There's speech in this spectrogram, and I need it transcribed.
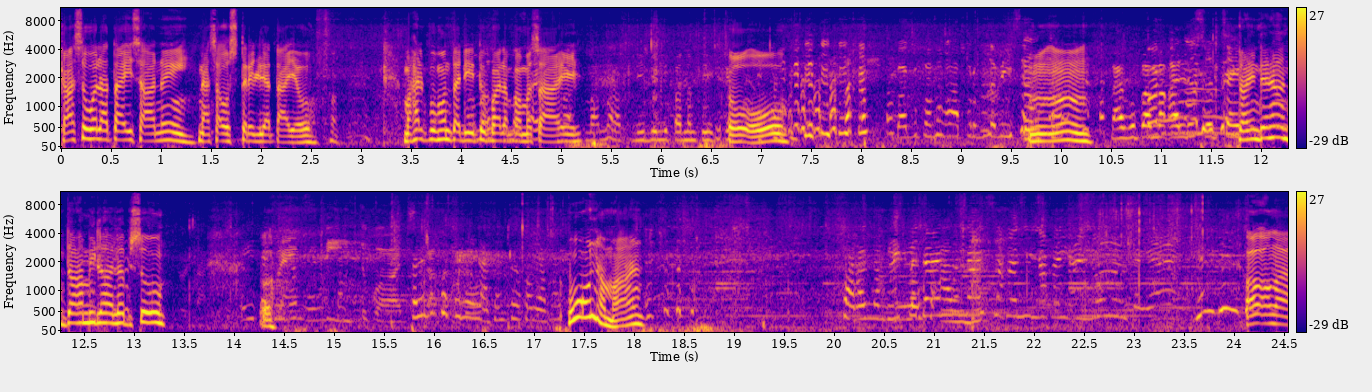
Kaso wala tayo sa ano eh, nasa Australia tayo. Mahal pumunta dito palang pamasahe. Mama, bibili pa ng ticket. Oo. Bago pa maka-approve sa visa. Mm Bago pa makalusot sa Dahil na, ang dami lalabs oh. Talagang kukunin natin sa kaya Oo naman. parang nabili lang sa alma. sa kanila kay ano, kaya. Hindi. Oo nga.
